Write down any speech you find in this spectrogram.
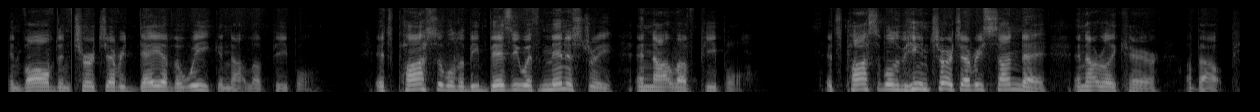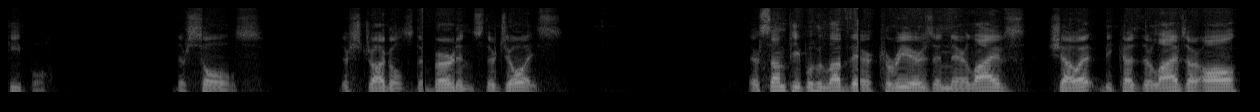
involved in church every day of the week and not love people. It's possible to be busy with ministry and not love people. It's possible to be in church every Sunday and not really care about people, their souls, their struggles, their burdens, their joys. There are some people who love their careers and their lives show it because their lives are all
